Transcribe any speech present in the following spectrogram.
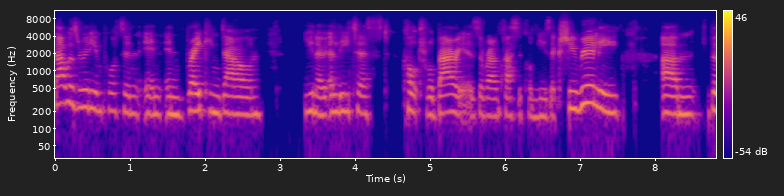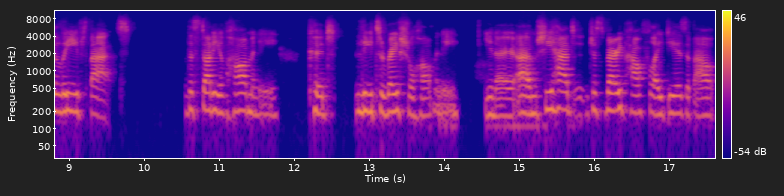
that was really important in, in breaking down, you know, elitist cultural barriers around classical music. She really um, believed that the study of harmony could lead to racial harmony. You know, um, she had just very powerful ideas about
